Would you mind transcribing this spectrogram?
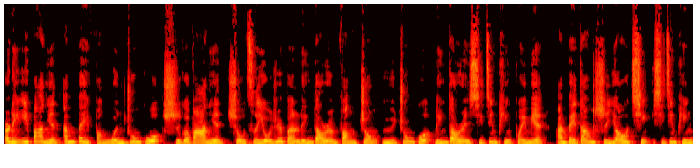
二零一八年，安倍访问中国，时隔八年，首次有日本领导人访中，与中国领导人习近平会面。安倍当时邀请习近平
